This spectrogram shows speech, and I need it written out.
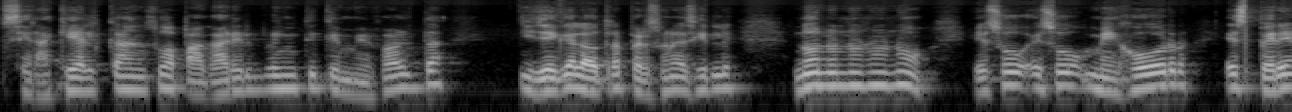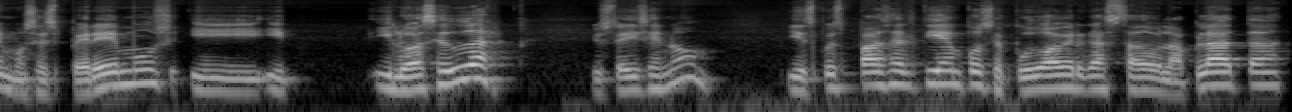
será que alcanzo a pagar el 20 que me falta? Y llega la otra persona a decirle, no, no, no, no, no, eso, eso mejor esperemos, esperemos y, y, lo hace dudar. Y usted dice, no. Y después pasa el tiempo, se pudo haber gastado la plata,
